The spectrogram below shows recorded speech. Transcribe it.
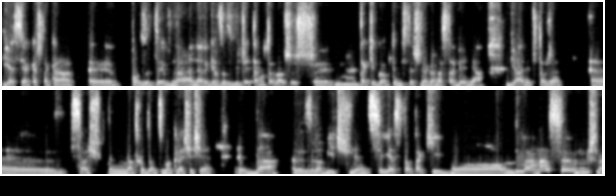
jest jakaś taka pozytywna energia zazwyczaj temu towarzyszy, takiego optymistycznego nastawienia, wiary w to, że coś w tym nadchodzącym okresie się da zrobić, więc jest to taki no, dla nas, myślę,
